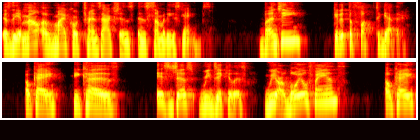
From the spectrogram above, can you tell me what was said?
is the amount of microtransactions in some of these games bungie get it the fuck together okay because it's just ridiculous we are loyal fans. Okay.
